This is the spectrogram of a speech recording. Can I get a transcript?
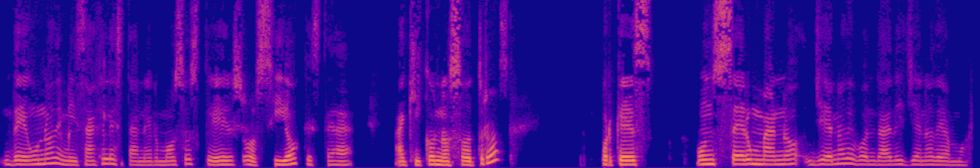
de uno de mis ángeles tan hermosos que es Rocío, que está aquí con nosotros, porque es un ser humano lleno de bondad y lleno de amor.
